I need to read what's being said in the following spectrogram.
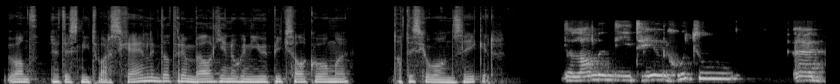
Want het is niet waarschijnlijk dat er in België nog een nieuwe piek zal komen, dat is gewoon zeker. De landen die het heel goed doen, uh,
